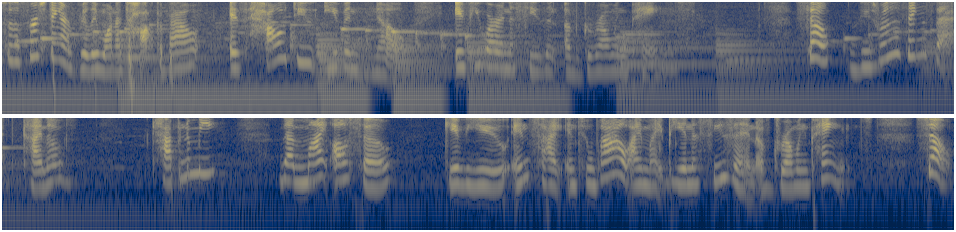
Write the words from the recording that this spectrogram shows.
So, the first thing I really want to talk about is how do you even know if you are in a season of growing pains? So, these were the things that kind of happened to me that might also give you insight into wow, I might be in a season of growing pains. So,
